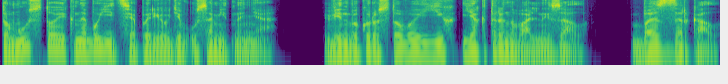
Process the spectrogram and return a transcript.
Тому стоїк не боїться періодів усамітнення. Він використовує їх як тренувальний зал, без зеркал,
